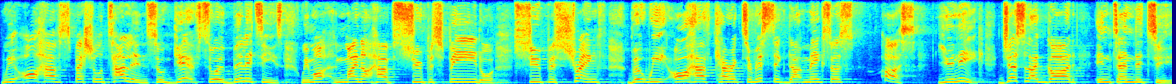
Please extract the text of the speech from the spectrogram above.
We all have special talents or gifts or abilities. We might, might not have super speed or super strength, but we all have characteristic that makes us us, unique, just like God intended to.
